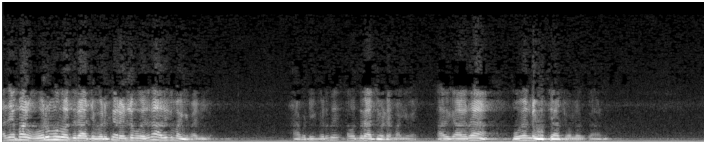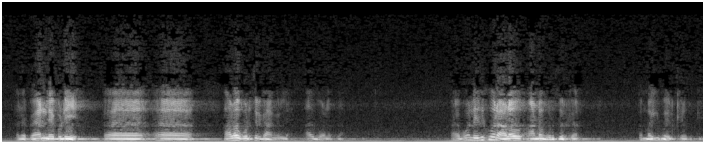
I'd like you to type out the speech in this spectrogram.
அதே மாதிரி ஒரு முக உத்திராட்சம் இருக்கு ரெண்டு முகத்தில் அதுக்கு மகிமை அதிகம். அப்படிங்கிறது உத்திராட்சியுடைய மகிமை. அதுக்காக தான் முகங்கள் வித்தியாசம் உள்ளது காரணம். அந்த பேனில் எப்படி அளவு கொடுத்துருக்காங்கல்ல அது போல தான் அது போல இதுக்கு ஒரு அளவு ஆண்டம் கொடுத்துருக்காங்க மகிமை இருக்கிறதுக்கு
